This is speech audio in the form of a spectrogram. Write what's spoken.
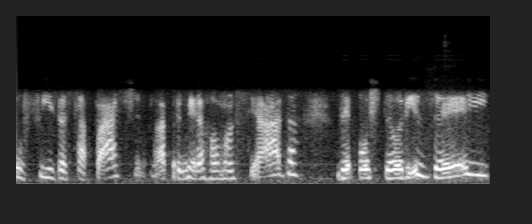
eu fiz essa parte, a primeira romanceada, depois teorizei.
